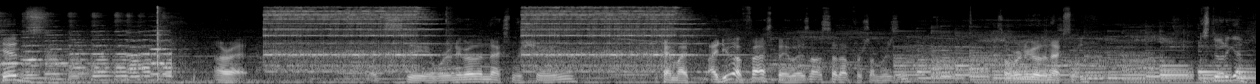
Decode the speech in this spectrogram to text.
Kids. All right. Let's see. We're gonna go to the next machine. Okay, my I do have fast pay, but it's not set up for some reason. So we're gonna go to the next one. Let's do it again.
